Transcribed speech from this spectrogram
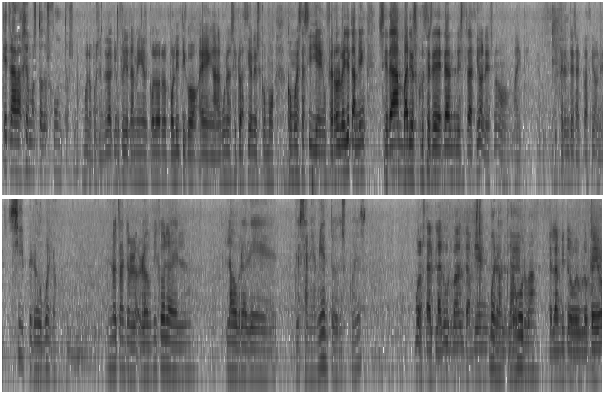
que trabajemos todos juntos. ¿no? Bueno, pues sin duda que influye también el color político en algunas situaciones como, como estas y en Ferrol Bello también se dan varios cruces de, de administraciones, ¿no, Maite? Diferentes actuaciones. Sí, pero bueno, no tanto, lo, lo único la, el- la obra de, de saneamiento después. Bueno, está el plan Urban también. Bueno, el plan de- Urban. Del ámbito europeo,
